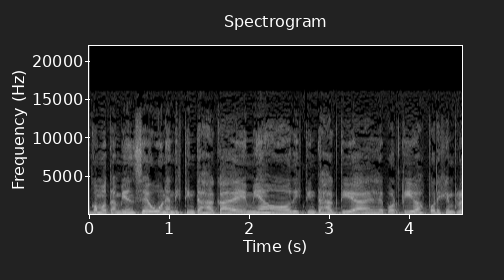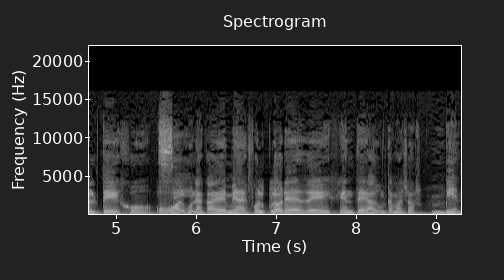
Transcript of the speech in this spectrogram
como también se unen distintas academias o distintas actividades deportivas, por ejemplo, el Tejo o alguna academia de folclore de gente adulta mayor. Bien,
